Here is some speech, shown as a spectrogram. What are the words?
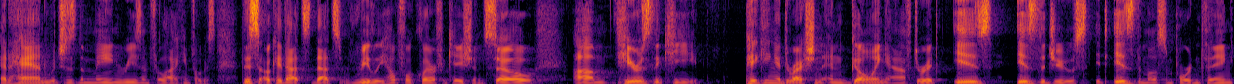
at hand, which is the main reason for lacking focus. This, okay, that's, that's really helpful clarification. So um, here's the key picking a direction and going after it is is the juice. It is the most important thing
